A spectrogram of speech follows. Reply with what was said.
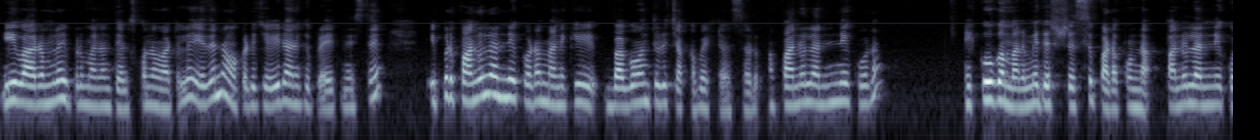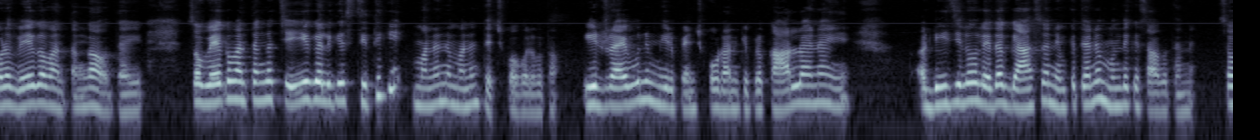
ఈ వారంలో ఇప్పుడు మనం తెలుసుకున్న వాటిలో ఏదైనా ఒకటి చేయడానికి ప్రయత్నిస్తే ఇప్పుడు పనులన్నీ కూడా మనకి భగవంతుడు చక్కబెట్టేస్తాడు. ఆ పనులన్నీ కూడా ఎక్కువగా మన మీద స్ట్రెస్ పడకుండా పనులన్నీ కూడా వేగవంతంగా అవుతాయి. సో వేగవంతంగా చేయగలిగే స్థితికి మనల్ని మనం తెచ్చుకోగలుగుతాం. ఈ డ్రైవ్ని మీరు పెంచుకోవడానికి ఇప్పుడు కార్లో అయినా డీజిలో లేదా గ్యాస్లో నింపితేనే ముందుకు సాగుతున్నాయి సో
